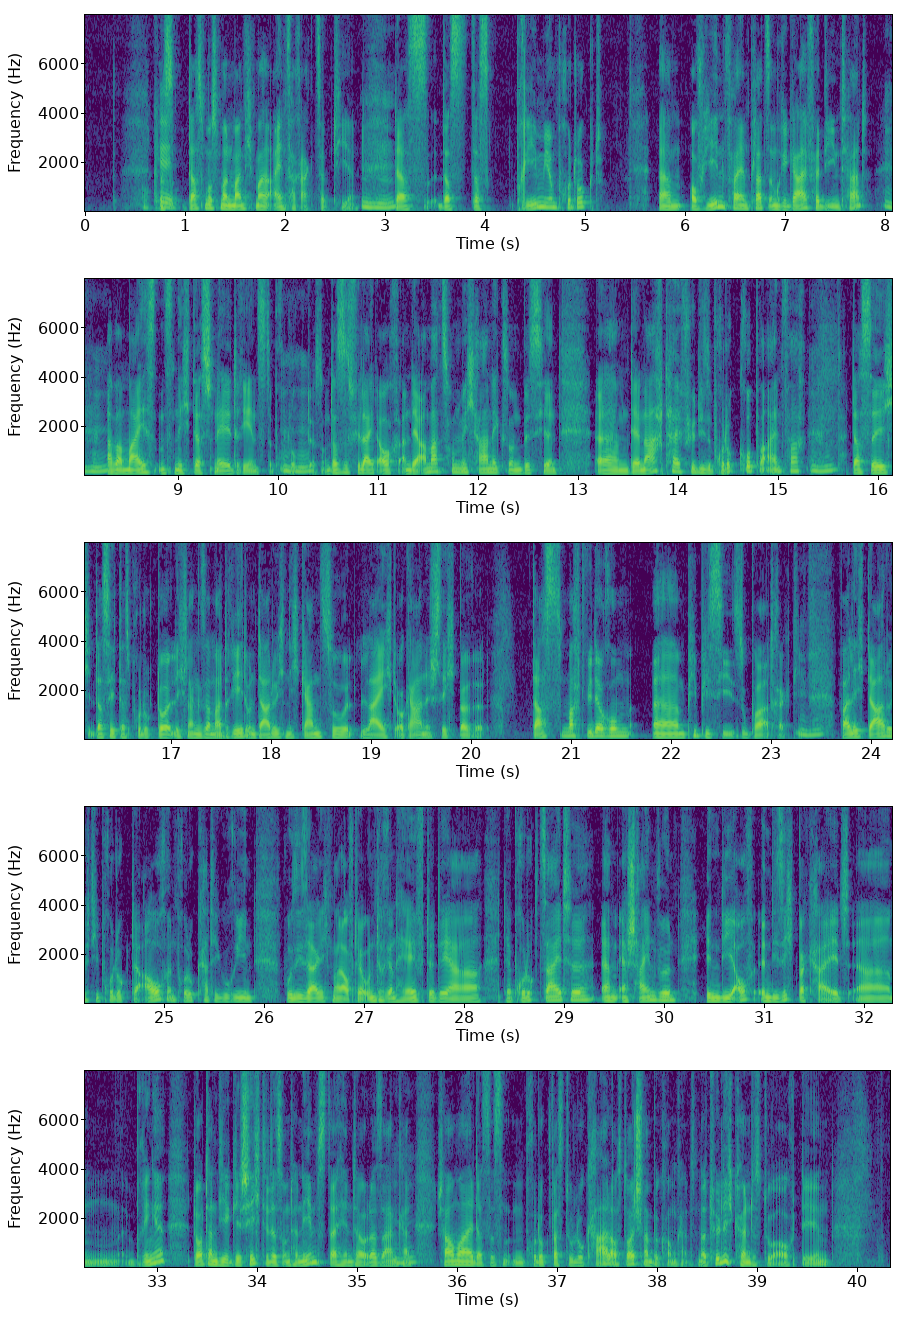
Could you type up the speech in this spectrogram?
Okay. Das, das, muss man manchmal einfach akzeptieren. Mhm. Dass, dass das Premium-Produkt ähm, auf jeden Fall einen Platz im Regal verdient hat, mhm. aber meistens nicht das schnell drehendste Produkt mhm. ist. Und das ist vielleicht auch an der Amazon-Mechanik so ein bisschen ähm, der Nachteil für diese Produktgruppe einfach, mhm. dass, sich, dass sich das Produkt deutlich langsamer dreht und dadurch nicht ganz so leicht organisch sichtbar wird. Das macht wiederum ähm, PPC super attraktiv, mhm. weil ich dadurch die Produkte auch in Produktkategorien, wo sie, sage ich mal, auf der unteren Hälfte der, der Produktseite ähm, erscheinen würden, in die, auf, in die Sichtbarkeit ähm, bringe, dort dann die Geschichte des Unternehmens dahinter oder sagen mhm. kann, schau mal, das ist ein Produkt, was du lokal aus Deutschland bekommen kannst. Natürlich könntest du auch den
